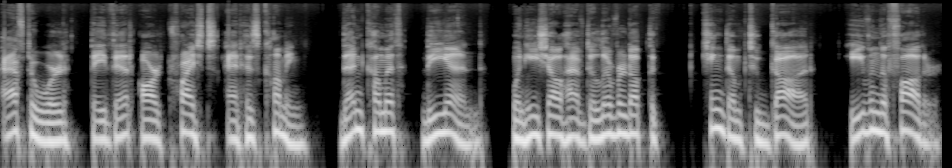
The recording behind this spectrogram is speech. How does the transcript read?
afterward they that are Christ's at his coming. Then cometh the end, when he shall have delivered up the kingdom to God, even the Father,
